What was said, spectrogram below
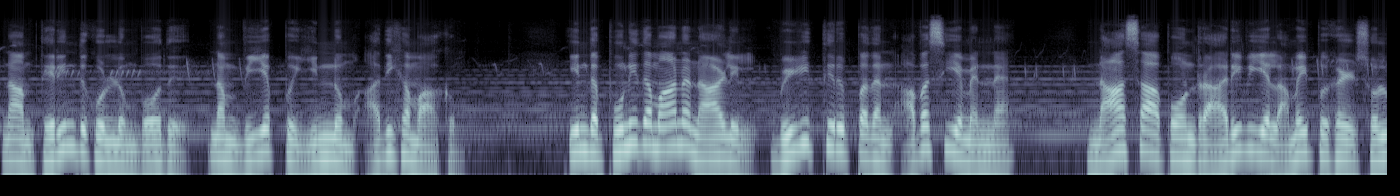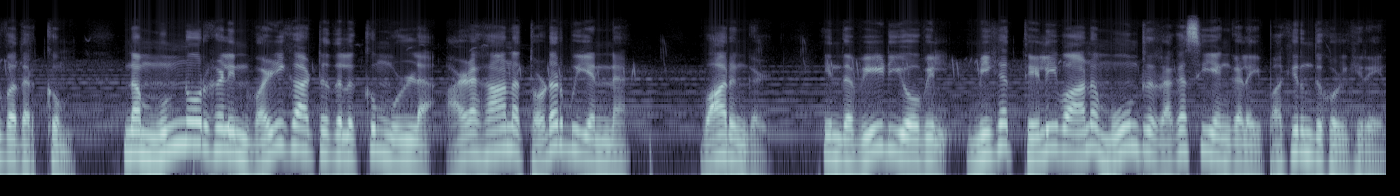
நாம் தெரிந்து கொள்ளும்போது நம் வியப்பு இன்னும் அதிகமாகும். இந்த புனிதமான நாளில் விழித்திருப்பதன் அவசியமென்ன? நாசா போன்ற அறிவியல் அமைப்புகள் சொல்வதற்கும் நம் முன்னோர்களின் வழிகாட்டுதலுக்கும் உள்ள அழகான தொடர்பு என்ன? வாருங்கள் இந்த வீடியோவில் மிக தெளிவான மூன்று ரகசியங்களை பகிர்ந்து கொள்கிறேன்.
